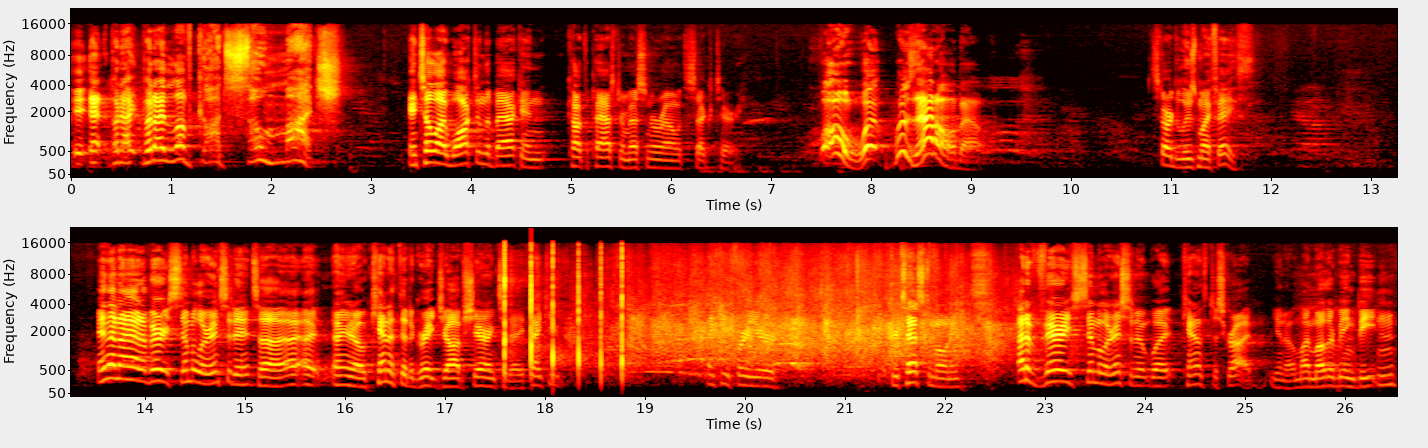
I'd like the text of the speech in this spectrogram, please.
It, but, I, but I love God so much until I walked in the back and caught the pastor messing around with the secretary. Whoa, what, what is that all about? Started to lose my faith. And then I had a very similar incident. Uh, I, I, you know, Kenneth did a great job sharing today. Thank you. Thank you for your, your testimony. I had a very similar incident what Kenneth described. You know, my mother being beaten,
